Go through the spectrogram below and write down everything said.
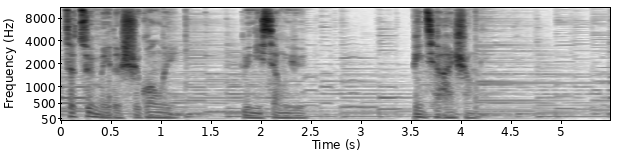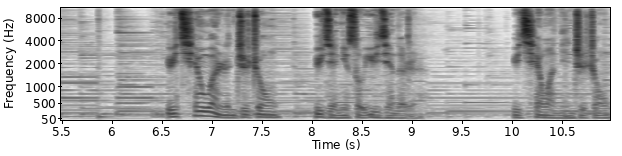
在最美的时光里与你相遇，并且爱上你。于千万人之中遇见你所遇见的人。于千万年之中，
